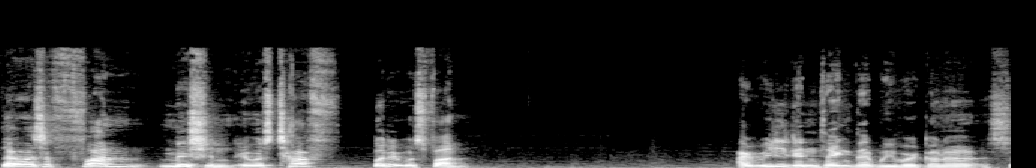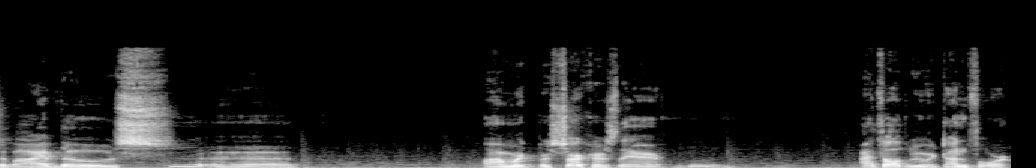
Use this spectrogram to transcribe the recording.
That was a fun mission. It was tough, but it was fun. I really didn't think that we were gonna survive those uh, armored berserkers there. I thought we were done for.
